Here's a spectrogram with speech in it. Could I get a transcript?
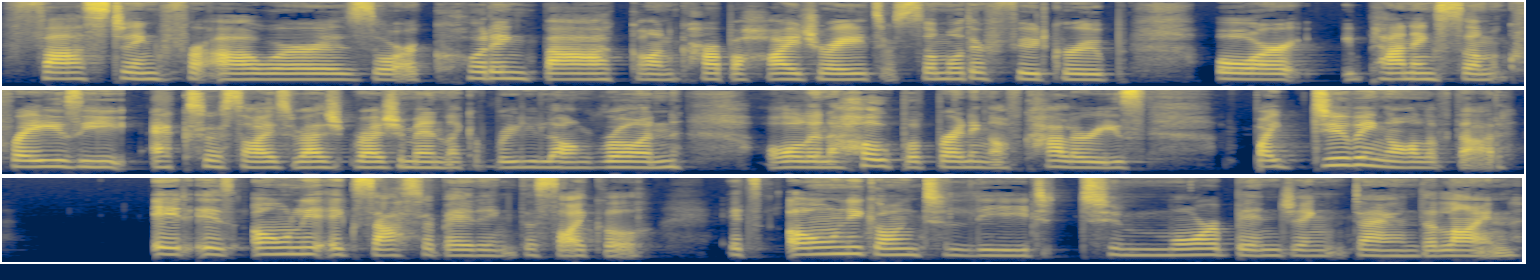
fasting for hours or cutting back on carbohydrates or some other food group, or planning some crazy exercise reg- regimen like a really long run, all in a hope of burning off calories, by doing all of that, it is only exacerbating the cycle. It's only going to lead to more binging down the line.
